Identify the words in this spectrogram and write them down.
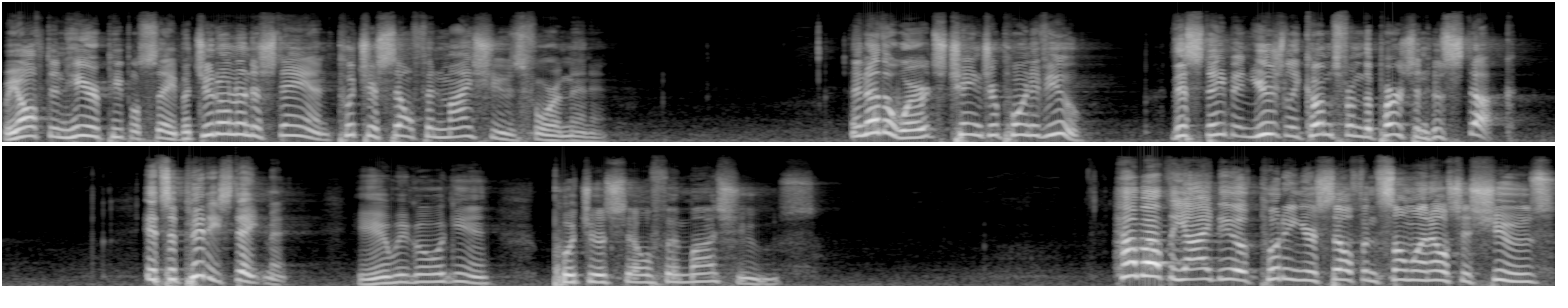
We often hear people say, but you don't understand. Put yourself in my shoes for a minute. In other words, change your point of view. This statement usually comes from the person who's stuck. It's a pity statement. Here we go again. Put yourself in my shoes. How about the idea of putting yourself in someone else's shoes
